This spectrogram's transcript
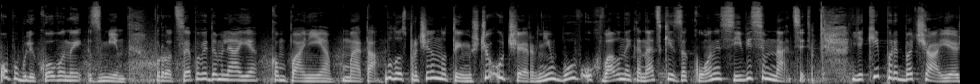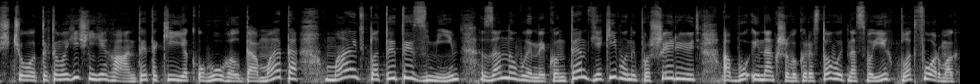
опублікований змі. Про це повідомляє компанія Мета. Було спричинено тим, що у червні був ухвалений канадський закон C-18, який передбачає, що технологічні гіганти, такі як Google та Мета, мають платити змі за новинний контент, який вони поширюють або інакше використовують на своїх платформах.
